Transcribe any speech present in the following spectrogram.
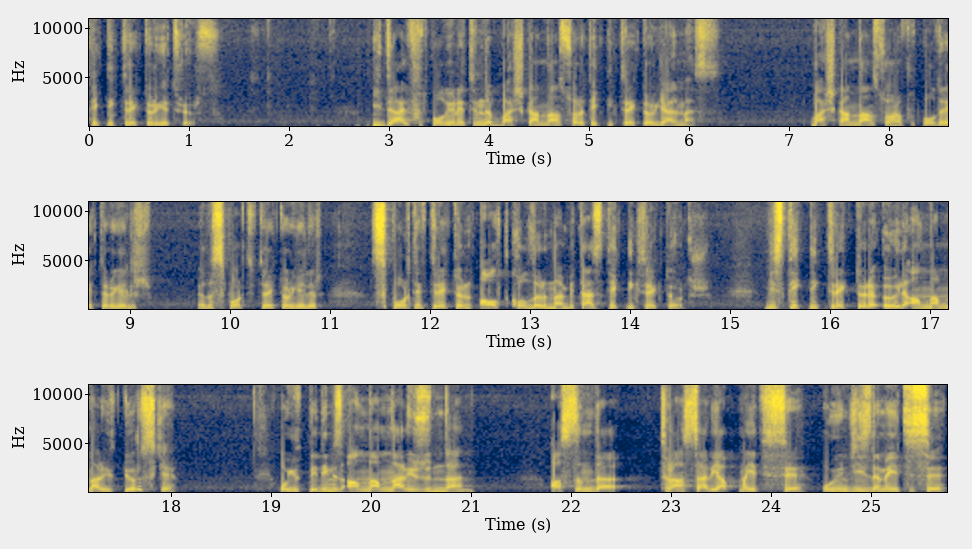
teknik direktörü getiriyoruz. İdeal futbol yönetiminde başkandan sonra teknik direktör gelmez. Başkandan sonra futbol direktörü gelir ya da sportif direktör gelir. Sportif direktörün alt kollarından bir tanesi teknik direktördür. Biz teknik direktöre öyle anlamlar yüklüyoruz ki o yüklediğimiz anlamlar yüzünden aslında transfer yapma yetisi, oyuncu izleme yetisi,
